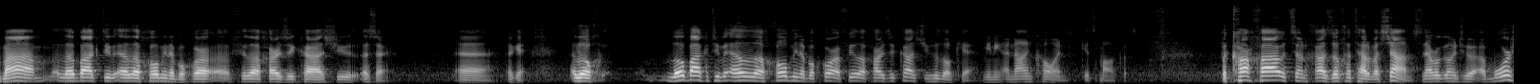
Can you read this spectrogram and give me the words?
Ma lo baktiv ela min ha-bechor fila charzi kashu. Oh, sorry. Uh, okay. Lo. Meaning a non-Kohen gets malchus. So now we're going to a more,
